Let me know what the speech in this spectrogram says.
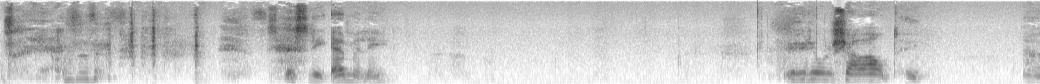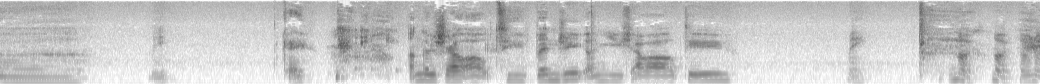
I know my girls. Especially Emily. Who do you want to shout out to? uh, me? Okay. I'm going to shout out to Benji and you shout out to. Me. No, no, no, no.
